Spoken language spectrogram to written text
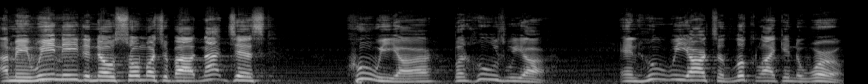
I mean, we need to know so much about not just who we are, but whose we are and who we are to look like in the world.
